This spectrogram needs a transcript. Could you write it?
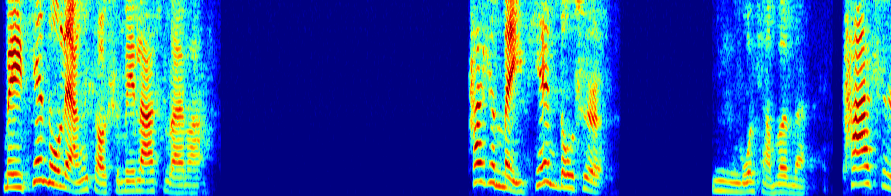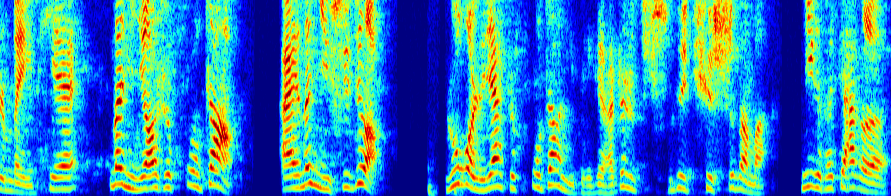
每天都两个小时没拉出来吗？他是每天都是，嗯，我想问问，他是每天，那你要是腹胀，哎，那你是这，如果人家是腹胀，你得给他，这是纯粹祛湿的嘛，你给他加个，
